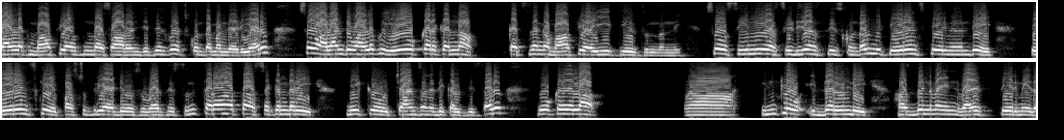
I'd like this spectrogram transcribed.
వాళ్ళకు మాఫీ అవుతుందా సార్ అని చెప్పేసి కూడా కొంతమంది అడిగారు. సో అలాంటి వాళ్ళకు ఏ ఒక్కరికన్నా ఖచ్చితంగా మాఫీ అయ్యి తీరుతుందండి. సో సీనియర్ సిటిజన్స్ తీసుకుంటారు. మీ పేరెంట్స్ పేరు మీద ఉంటే పేరెంట్స్కి ఫస్ట్ ప్రియారిటీ వర్తిస్తుంది. తర్వాత సెకండరీ మీకు ఛాన్స్ అనేది కల్పిస్తారు. ఒకవేళ ఇంట్లో ఇద్దరుండి హస్బెండ్ అండ్ వైఫ్ పేరు మీద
